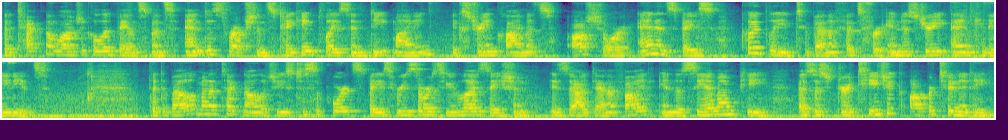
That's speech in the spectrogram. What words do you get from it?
the technological advancements and disruptions taking place in deep mining, extreme climates, offshore, and in space could lead to benefits for industry and Canadians. The development of technologies to support space resource utilization is identified in the CMMP as a strategic opportunity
